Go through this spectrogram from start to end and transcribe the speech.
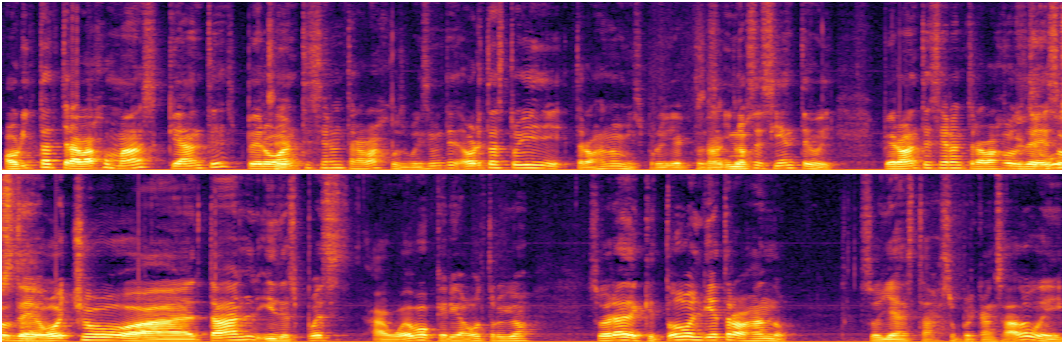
ahorita trabajo más que antes, pero Sí. antes eran trabajos, güey. ahorita estoy trabajando en mis proyectos Exacto. y no se siente, güey. Pero antes eran trabajos de esos gusta. de 8 a tal y después a huevo quería otro yo. Eso era de que todo el día trabajando. Eso ya estaba súper cansado, güey.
